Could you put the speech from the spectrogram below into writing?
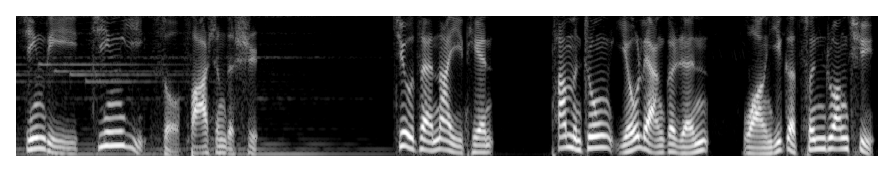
心里惊异所发生的事。就在那一天，他们中有两个人往一个村庄去，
